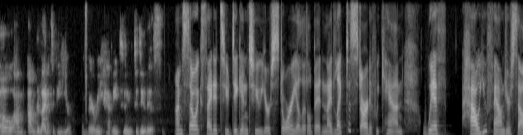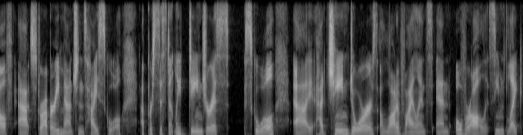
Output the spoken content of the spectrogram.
Oh, I'm, I'm delighted to be here. I'm very happy to, to do this. I'm so excited to dig into your story a little bit. And I'd like to start, if we can, with how you found yourself at Strawberry Mansions High School, a persistently dangerous school. Uh, it had chain doors, a lot of violence, and overall, it seemed like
